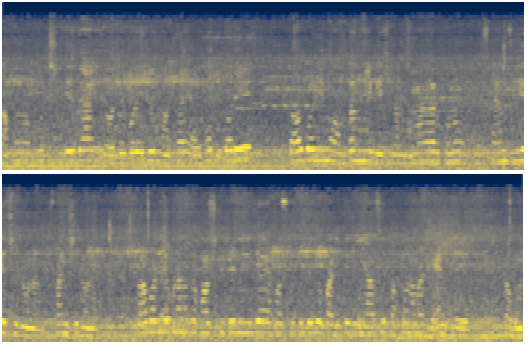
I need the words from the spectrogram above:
কাপড় কাপড় ছিঁড়ে দেয় রদে করে যে মাথায় আঘাত করে তারপরে আমি অজ্ঞান হয়ে গেছিলাম। আমার আর কোনো ফ্যান দিয়ে ছিল না ফান ছিল না। তারপরে যখন আমাকে হসপিটালে নিয়ে যায় হসপিটাল থেকে বাড়িতে নিয়ে আসে তখন আমার জ্ঞান হয়ে তখন।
